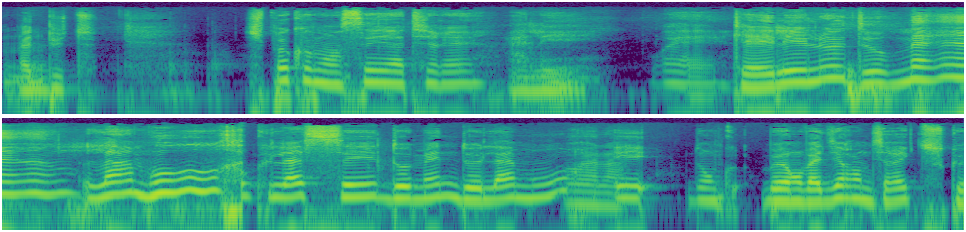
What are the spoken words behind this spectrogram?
ouais. Pas de but. Je peux commencer à tirer? Allez. Ouais. Quel est le domaine? L'amour. Donc là, c'est domaine de l'amour. Voilà. Et donc, ben, on va dire en direct ce que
